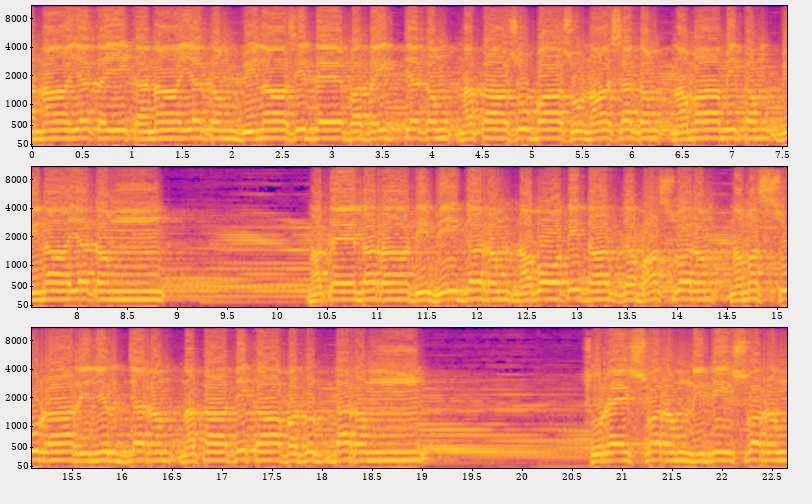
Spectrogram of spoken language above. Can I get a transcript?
अनायकैकनायकम् विनाशि देवदैत्यकम् नताशुभाशुनाशकम् नमामि तम् विनायकम्। न तेदराधिभीकरम् नवोतिदार्गभास्वरम् नमः सुरारिनिर्जरम् नतादिकापदुद्धरम् सुरेश्वरम् निधीश्वरम्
